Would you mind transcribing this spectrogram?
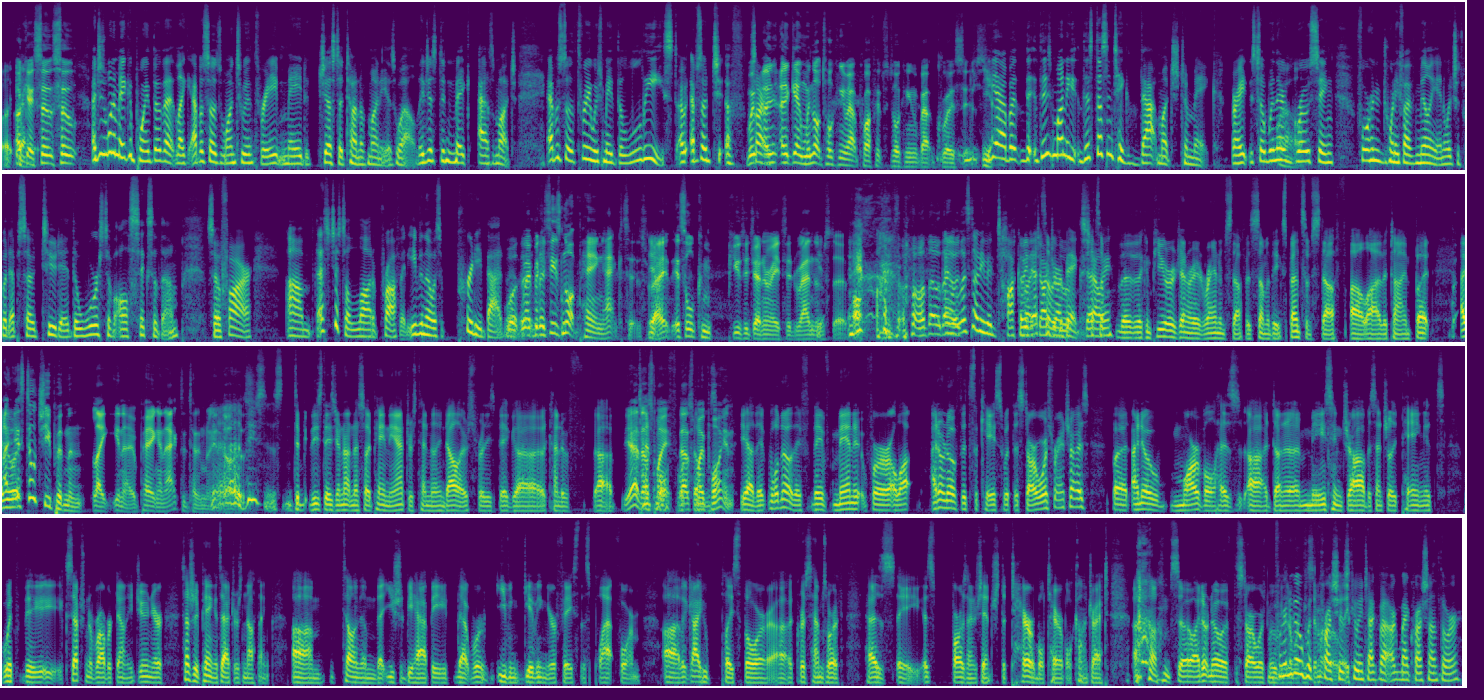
Well, yeah. Okay, so so I just want to make a point though that like episodes one, two, and three made just a ton of money as well. They just didn't make as much. Episode three, which made the least, uh, episode two, uh, we're, sorry, again, we're not talking about profits. We're talking about grosses. yeah, but th- this money, this doesn't take that much to make, right? So when they're grossing 425 million, which is what episode two did, the worst of all six of them so far, um, that's just a lot of profit, even though it's a pretty bad movie. Right, because he's not paying actors, right? It's all computer generated random stuff. although that was, let's not even talk I mean, about that's Jar some Jar the, Binks, shall we? some- the, the computer generated random stuff is some of the expensive stuff a lot of the time. But I I- it's still cheaper than like you know paying an actor ten million Yeah, dollars. these these days, you're not necessarily paying the actors ten million dollars for these big uh, kind of uh, Yeah, that's my- tentpole that's my point. Yeah, they, well, no, they've they've managed for a lot. I don't know if it's the case with the Star Wars franchise, but I know Marvel has uh, done an amazing job, essentially paying its, with the exception of Robert Downey Jr., essentially paying its actors nothing, um, telling them that you should be happy that we're even giving your face this platform. Uh, the guy who plays Thor, uh, Chris Hemsworth, has a, as far as I understand, just a terrible, terrible contract. Um, so I don't know if the Star Wars movies. If we're gonna go with crushes, can we talk about my crush on Thor?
